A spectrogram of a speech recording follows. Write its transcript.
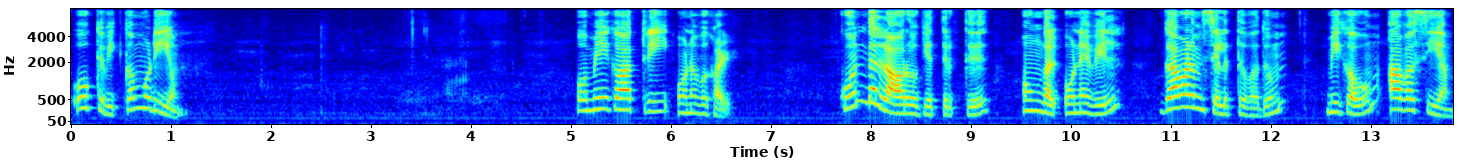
ஊக்குவிக்க முடியும். ஒமேகா த்ரீ உணவுகள். கூந்தல் ஆரோக்கியத்திற்கு உங்கள் உணவில் கவனம் செலுத்துவதும் மிகவும் அவசியம்.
